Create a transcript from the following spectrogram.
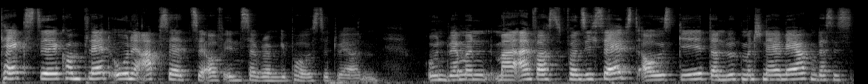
Texte komplett ohne Absätze auf Instagram gepostet werden. Und wenn man mal einfach von sich selbst ausgeht, dann wird man schnell merken, dass es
